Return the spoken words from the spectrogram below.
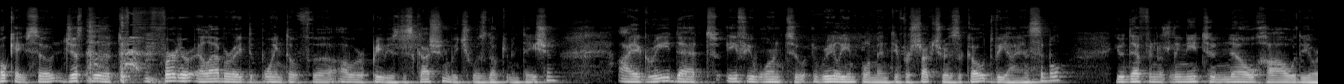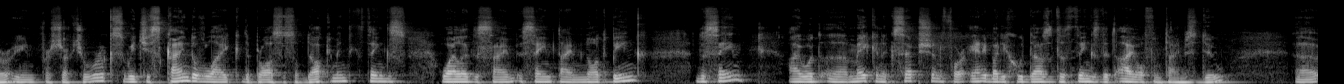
Okay, so just to, to further elaborate the point of uh, our previous discussion, which was documentation, I agree that if you want to really implement infrastructure as a code via Ansible, you definitely need to know how your infrastructure works, which is kind of like the process of documenting things while at the same, same time not being the same. I would uh, make an exception for anybody who does the things that I oftentimes do, uh,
